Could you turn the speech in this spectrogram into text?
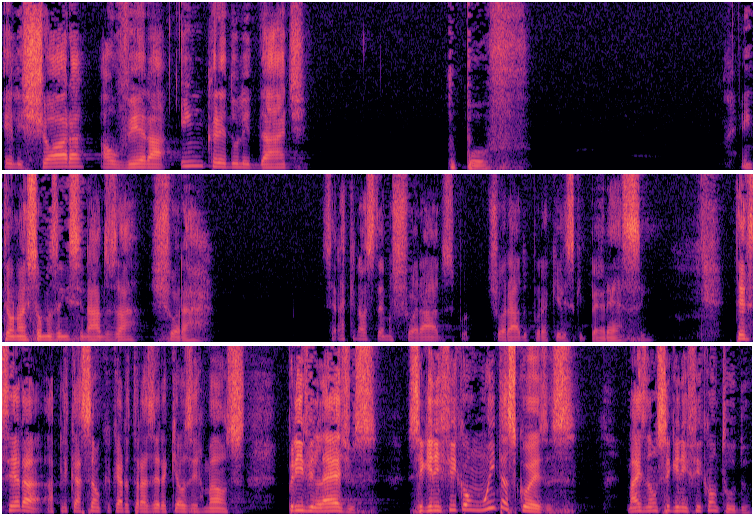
Ele chora ao ver a incredulidade do povo. Então nós somos ensinados a chorar. Será que nós temos chorado por aqueles que perecem? Terceira aplicação que eu quero trazer aqui aos irmãos: privilégios significam muitas coisas, mas não significam tudo.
